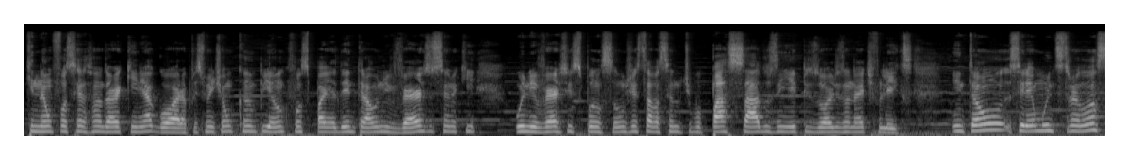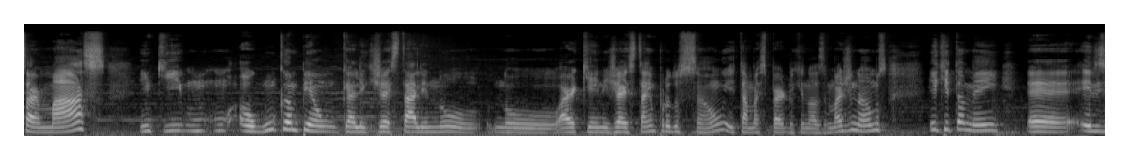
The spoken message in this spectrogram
que não fosse relacionado a Arkane agora, principalmente a um campeão que fosse para adentrar o universo, sendo que o universo expansão já estava sendo tipo passados em episódios da Netflix. Então seria muito estranho lançar, mas em que um, algum campeão que ali que já está ali no no Arkane já está em produção e está mais perto do que nós imaginamos e que também é, eles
